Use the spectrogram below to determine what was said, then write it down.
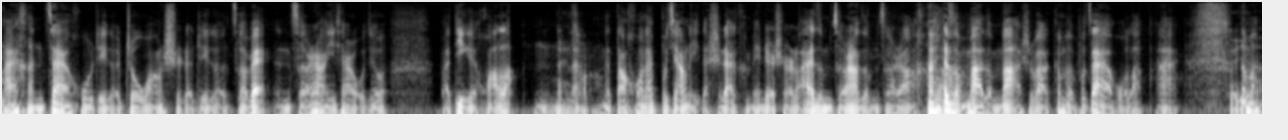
还很在乎这个周王室的这个责备，嗯，责让一下我就把地给还了，嗯，那没错那到后来不讲理的时代可没这事儿了，爱怎么责让怎么责让，爱怎么骂怎么骂，是吧？根本不在乎了，哎，所以。那么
